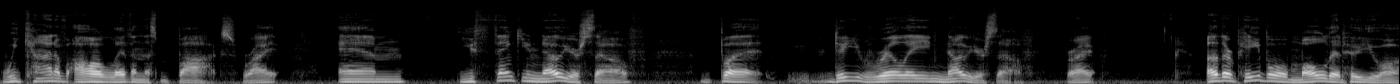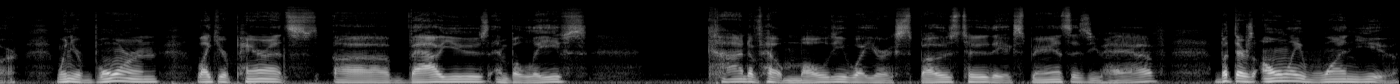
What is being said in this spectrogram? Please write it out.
we kind of all live in this box, right? And you think you know yourself, but do you really know yourself, right? Other people molded who you are. When you're born, like your parents' uh, values and beliefs kind of help mold you what you're exposed to, the experiences you have. But there's only one you.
